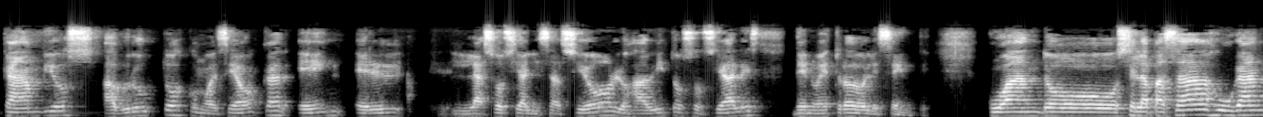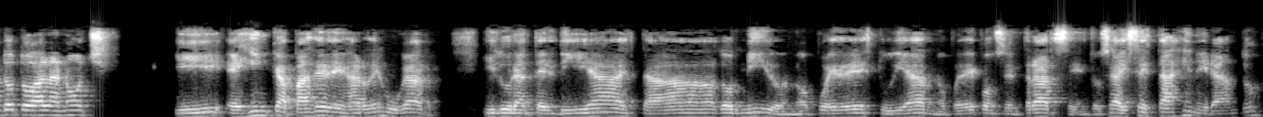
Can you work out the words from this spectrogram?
cambios abruptos, como decía Oscar, en el, la socialización, los hábitos sociales de nuestro adolescente. Cuando se la pasaba jugando toda la noche, y es incapaz de dejar de jugar y durante el día está dormido, no puede estudiar, no puede concentrarse. Entonces ahí se está generando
